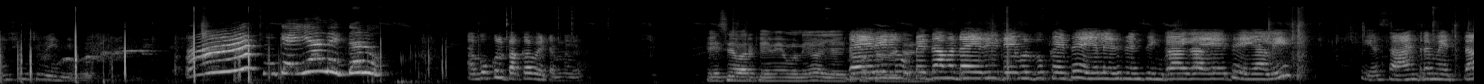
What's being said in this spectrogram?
నశించిపోయింది. ఆ బుక్కులు పక్క పెట్టమ్మ ఇక వేసే వరకు ఏమేమి ఉన్నాయో అవి అయితే డైరీలు పెద్దమ్మ డైరీ టేబుల్ బుక్ అయితే వేయలేదు ఫ్రెండ్స్. ఇంకా ఇక అయితే వేయాలి. ఇక సాయంత్రం ఎత్తా.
